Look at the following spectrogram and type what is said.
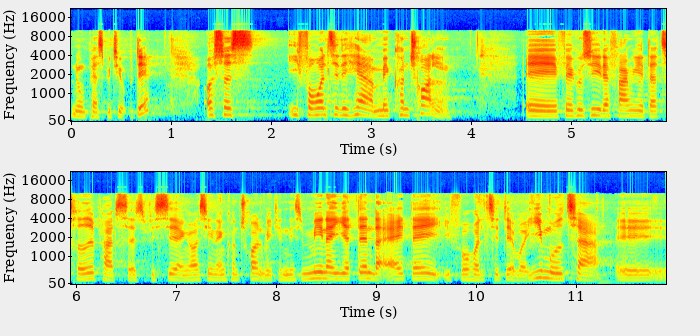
nogle perspektiver på det. Og så i forhold til det her med kontrollen, Øh, for jeg kunne sige, at der fremgik, at der er tredjepartscertificering, også en eller anden kontrolmekanisme. Mener I, at den, der er i dag i forhold til der, hvor I modtager øh,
